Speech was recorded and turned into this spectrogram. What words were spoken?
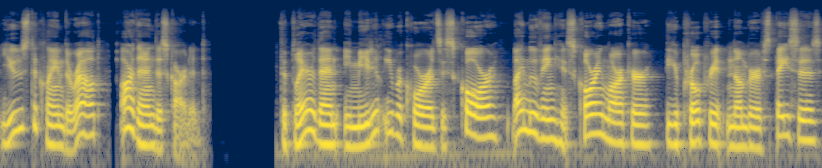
used to claim the route are then discarded. The player then immediately records his score by moving his scoring marker the appropriate number of spaces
